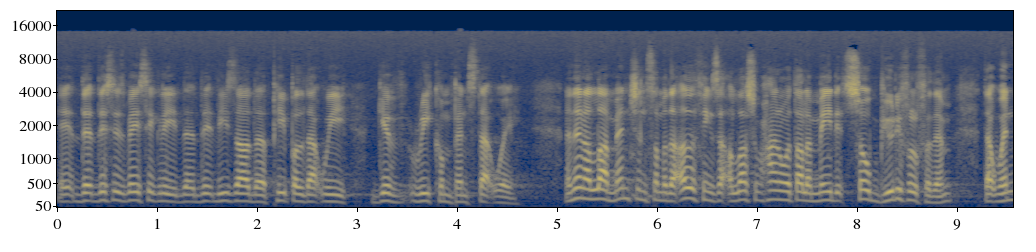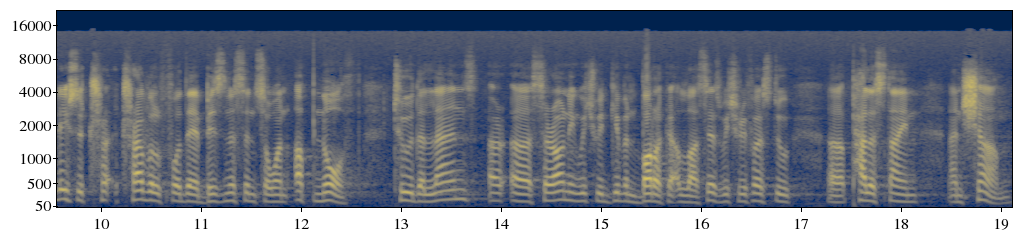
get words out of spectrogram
This is basically, the, the, these are the people that we give recompense that way. And then Allah mentioned some of the other things that Allah subhanahu wa ta'ala made it so beautiful for them that when they used to tra- travel for their business and so on up north, to the lands uh, uh, surrounding which we'd given barakah, Allah says, which refers to uh, Palestine and Sham.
